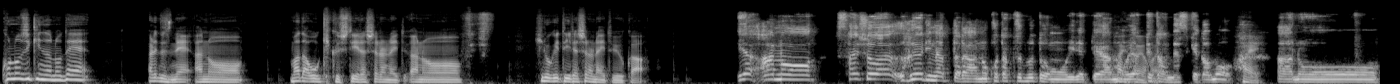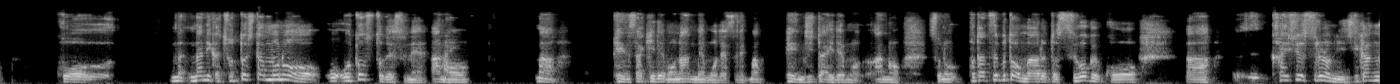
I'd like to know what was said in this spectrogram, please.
この時期なので、あれですね、あの、まだ大きくしていらっしゃらないと、あの、広げていらっしゃらないというか、いや、あの、最初は冬になったら、あの、こたつ布団を入れて、あの、やってたんですけども、はい。あのーこう、な、何かちょっとしたものを落とすとですね、あの、まあ、ペン先でも何でもですね、まあ、ペン自体でも、あの、その、こたつ布団があるとすごくこう、あ回収するのに時間が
